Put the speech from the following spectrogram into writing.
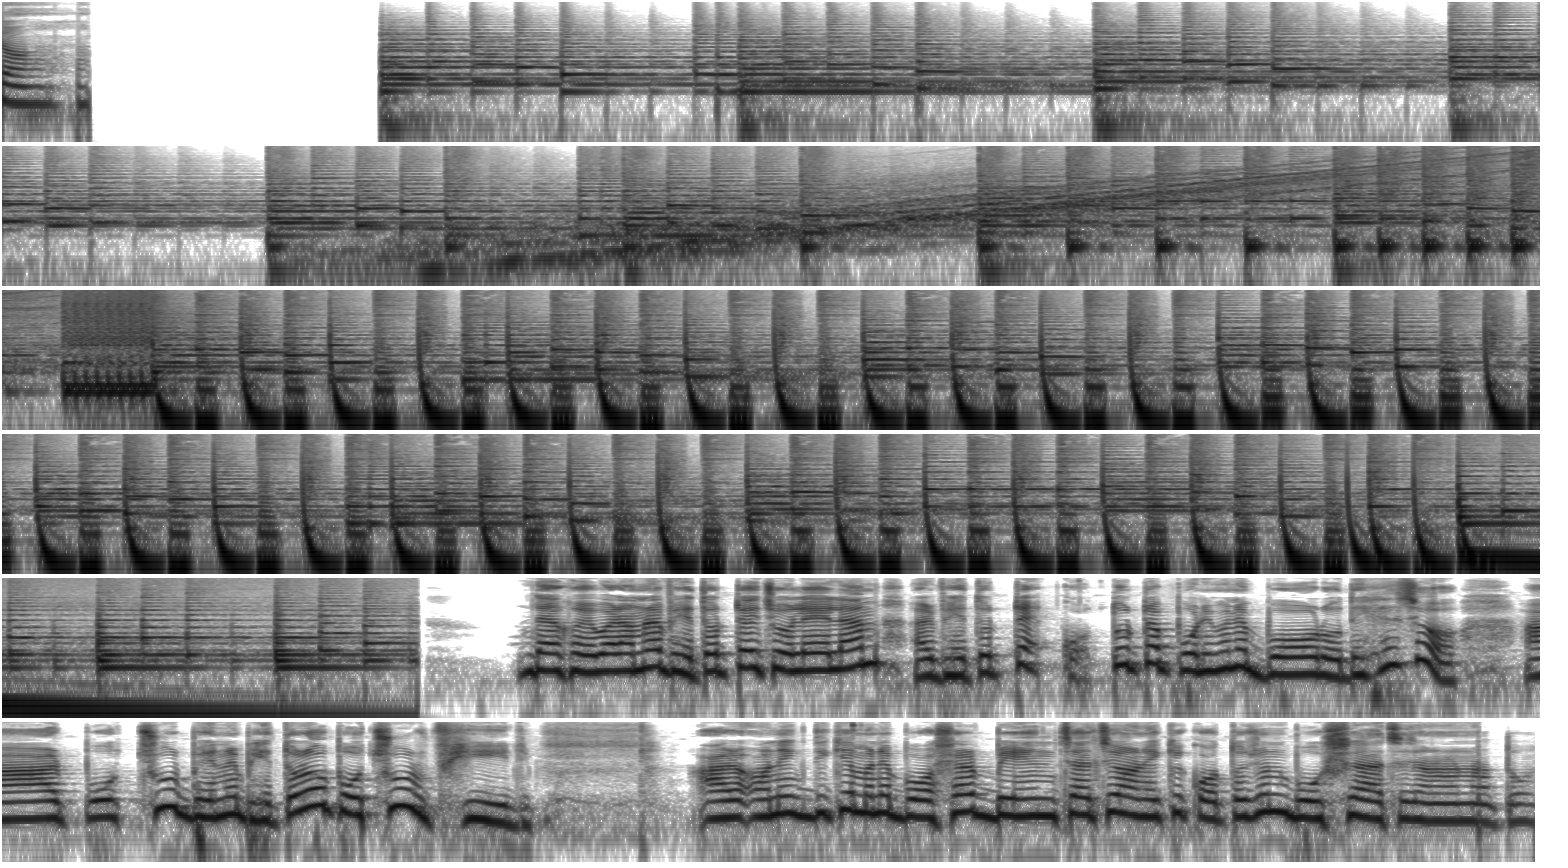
দেখো, এবার আমরা ভেতরটায় চলে এলাম, আর ভেতরটা কতটা পরিমাণে বড় দেখেছ? আর প্রচুর ভেনে, ভেতরেও প্রচুর ভিড়। আর অনেক দিকে মানে বসার বেঞ্চ আছে, অনেকে কতজন বসে আছে জানো না তো?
